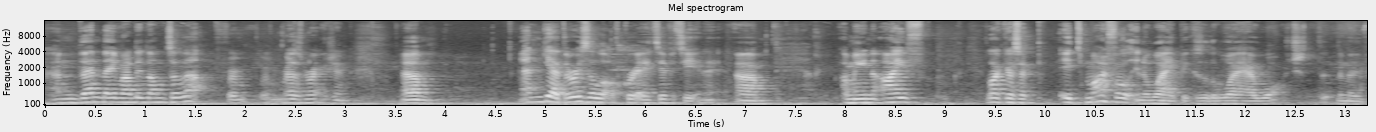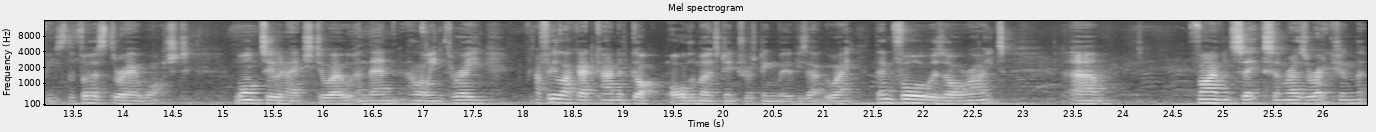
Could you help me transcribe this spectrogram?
And then they've added on to that from, from Resurrection. Um, and yeah, there is a lot of creativity in it. Um, I mean, I've, like I said, it's my fault in a way because of the way I watched the, the movies. The first three I watched, one, two, and H2O, and then Halloween three. I feel like I'd kind of got all the most interesting movies out of the way. Then four was all right. Um, five and six and Resurrection that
